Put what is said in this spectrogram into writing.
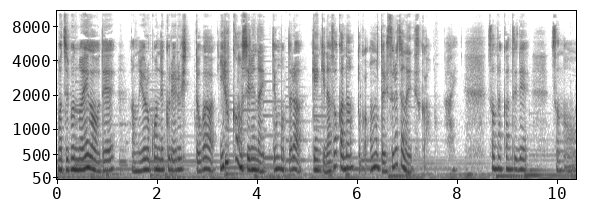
まあ、自分の笑顔であの喜んでくれる人がいるかもしれないって思ったら元気出そうかなとか思ったりするじゃないですか。はい、そんな感じでその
